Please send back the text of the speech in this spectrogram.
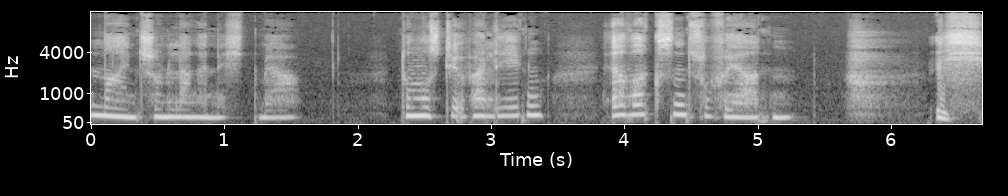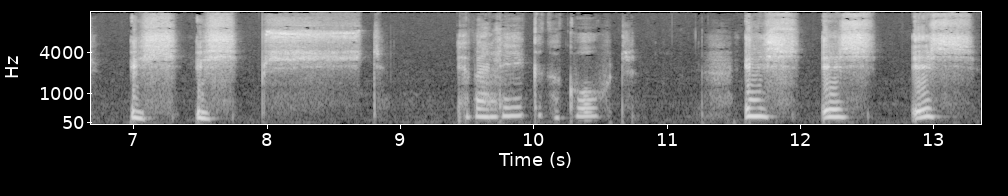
Nein, schon lange nicht mehr. Du musst dir überlegen, erwachsen zu werden. Ich, ich, ich, Psst. Überlege gut. ich, ich, ich.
